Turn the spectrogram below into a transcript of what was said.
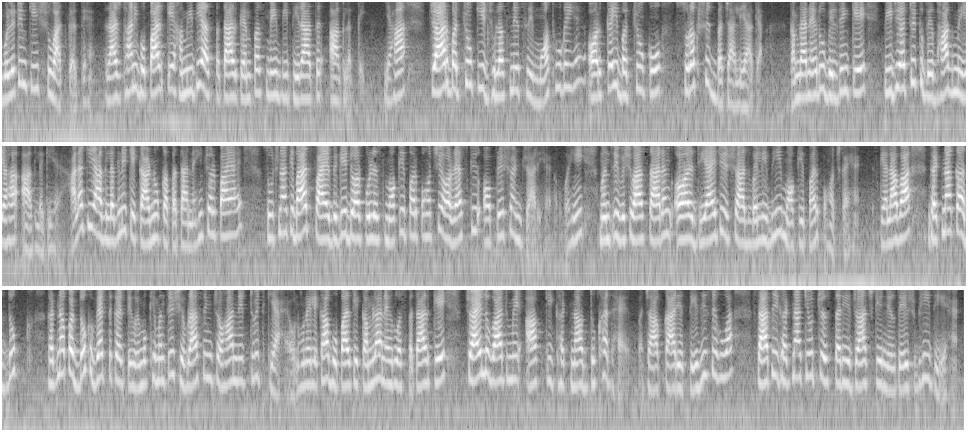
Bulletin की शुरुआत करते हैं। राजधानी भोपाल के हमीदिया अस्पताल कैंपस में बीती रात आग लग गई। यहाँ चार बच्चों की झुलसने से मौत हो गई है और कई बच्चों को सुरक्षित बचा लिया गया। कमला नेहरू बिल्डिंग के पीडियाट्रिक विभाग में यह आग लगी है। हालाँकि आग लगने के कारणों का पता नहीं चल पाया है। सूचना के बाद फायर ब्रिगेड और पुलिस मौके पर पहुँचे और रेस्क्यू ऑपरेशन जारी है। वहीं मंत्री विश्वास सारंग और डीआईजी इरशाद वली भी मौके पर पहुँच गए हैं। इसके अलावा घटना का दुख घटना पर दुख व्यक्त करते हुए मुख्यमंत्री शिवराज सिंह चौहान ने ट्वीट किया है। उन्होंने लिखा, भोपाल के कमला नेहरू अस्पताल के चाइल्ड वार्ड में आग की घटना दुखद है। बचाव कार्य तेज़ी से हुआ, साथ ही घटना की उच्च स्तरीय जाँच के निर्देश भी दिए हैं।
